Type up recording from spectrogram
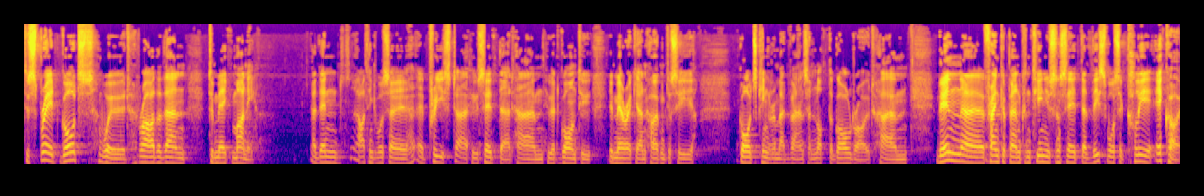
to spread God's word rather than to make money. And then I think it was a, a priest uh, who said that, um, who had gone to America and hoping to see God's kingdom advance and not the gold road. Um, then uh, Frankopan continues and said that this was a clear echo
